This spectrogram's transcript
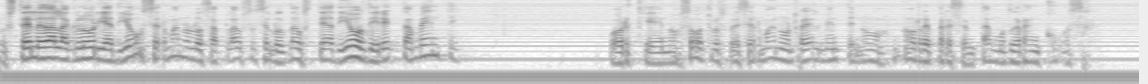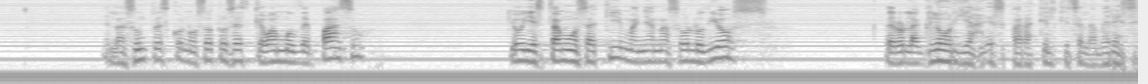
Usted le da la gloria a Dios, hermano. Los aplausos se los da usted a Dios directamente. Porque nosotros, pues, hermano, realmente no, no representamos gran cosa. El asunto es con nosotros es que vamos de paso, que hoy estamos aquí, mañana solo Dios, pero la gloria es para aquel que se la merece.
